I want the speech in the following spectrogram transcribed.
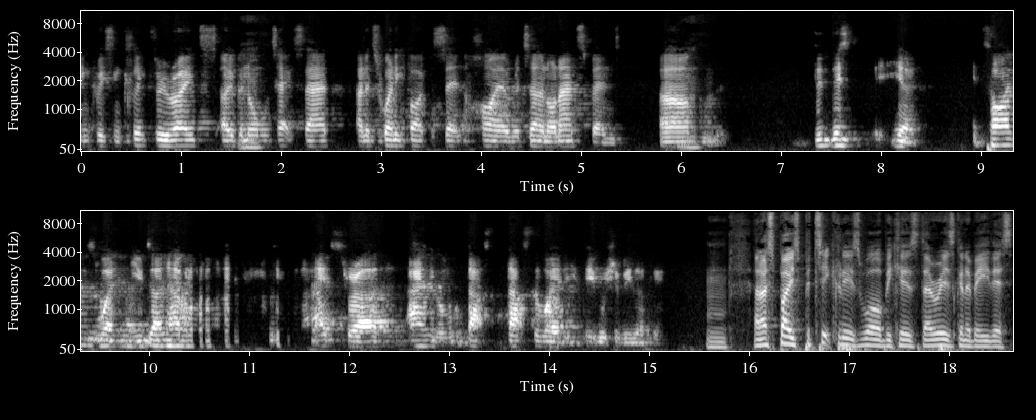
increase in click through rates over normal text ad, and a 25% higher return on ad spend. Um, this, you know, times when you don't have a lot of money, extra angle, that's, that's the way that people should be looking. Mm. And I suppose particularly as well because there is going to be this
